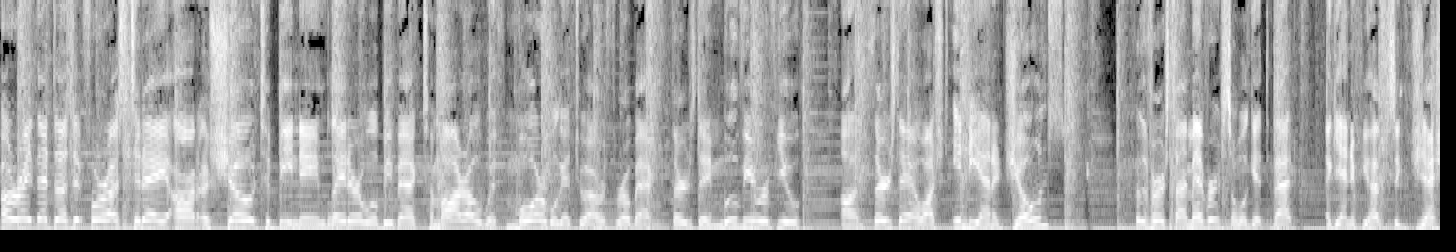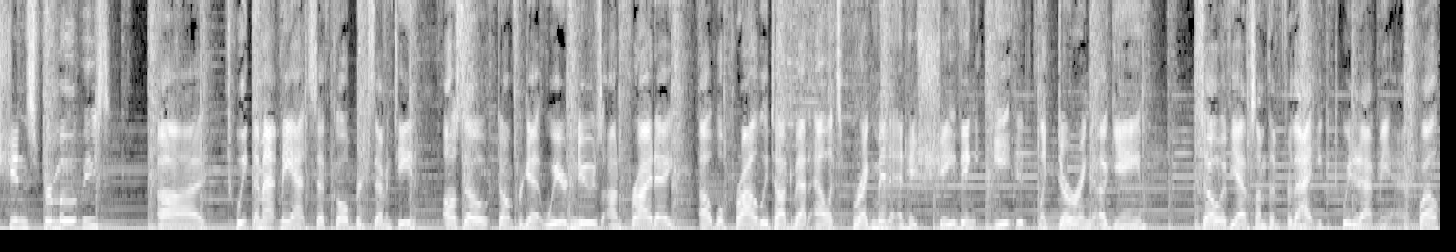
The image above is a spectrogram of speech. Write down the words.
All right, that does it for us today on a show to be named later. We'll be back tomorrow with more. We'll get to our Throwback Thursday movie review on Thursday. I watched Indiana Jones for the first time ever, so we'll get to that. Again, if you have suggestions for movies, uh, tweet them at me at Seth Goldberg17. Also, don't forget weird news on Friday. Uh, we'll probably talk about Alex Bregman and his shaving it like during a game. So if you have something for that, you can tweet it at me as well.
